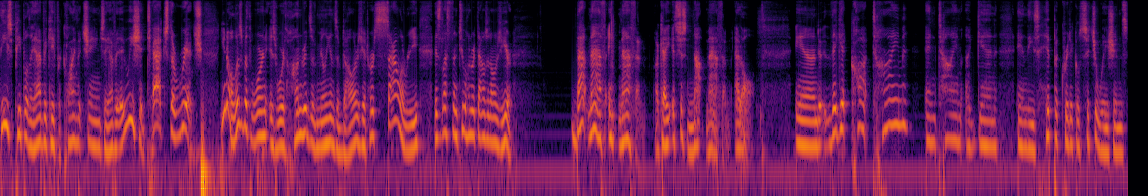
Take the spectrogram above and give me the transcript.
these people. They advocate for climate change. They advocate, we should tax the rich. You know, Elizabeth Warren is worth hundreds of millions of dollars, yet her salary is less than $200,000 a year. That math ain't mathin', okay? It's just not mathin' at all. And they get caught time and time again in these hypocritical situations,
